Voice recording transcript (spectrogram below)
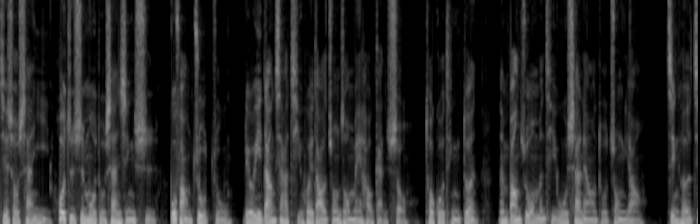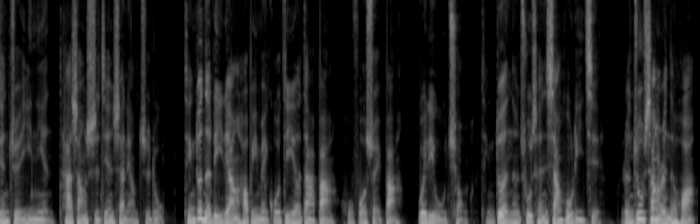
接受善意，或者是目睹善行时，不妨驻足，留意当下体会到种种美好感受。透过停顿，能帮助我们体悟善良有多重要。静和坚决意念，踏上实践善良之路。停顿的力量，好比美国第二大坝——胡佛水坝，威力无穷。停顿能促成相互理解，忍住伤人的话，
